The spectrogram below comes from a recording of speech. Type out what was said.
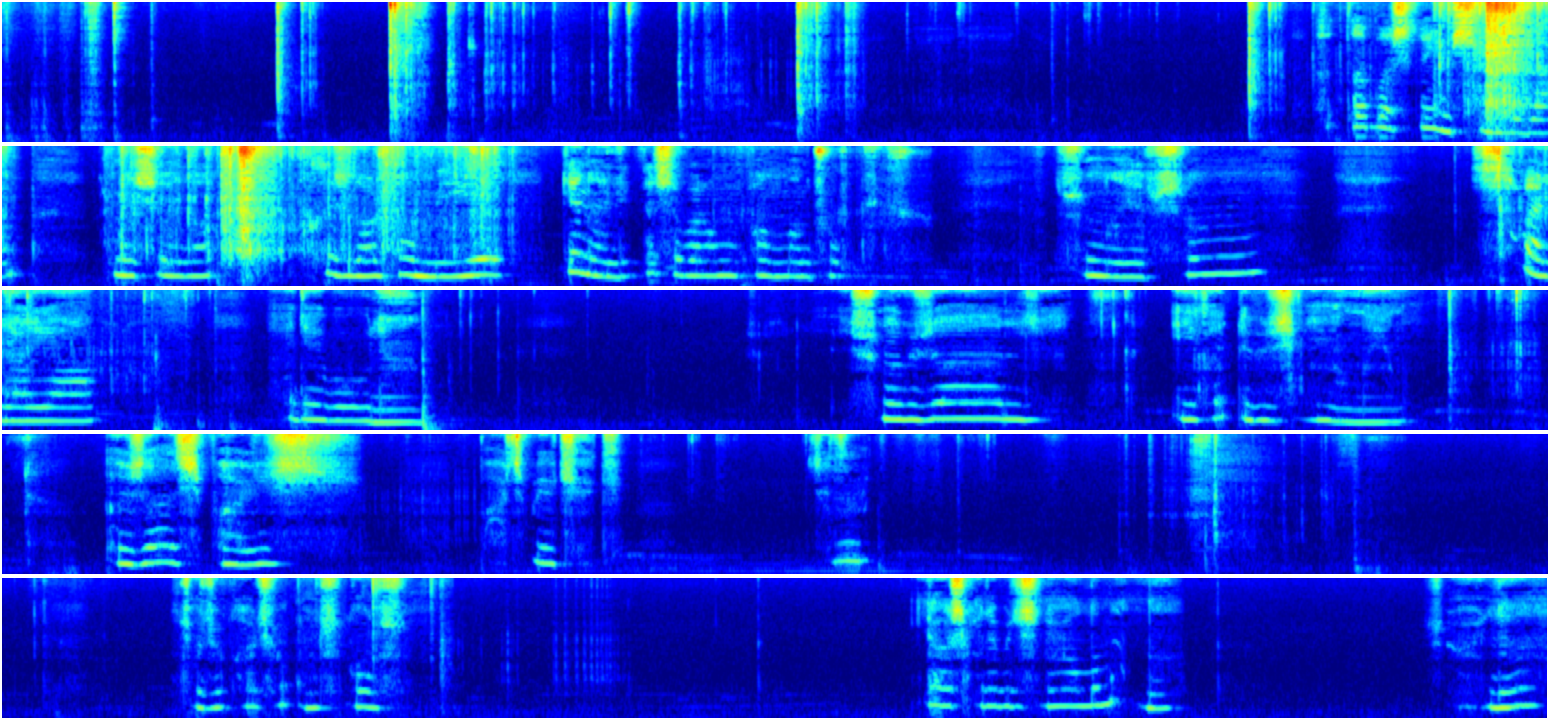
Hatta başlayayım şimdiden. Mesela kızlar pembeyi genellikle sever ama pembem çok küçük. Şunu yapsam severler ya. Hadi buğulem. Şuna güzelce iyi kalpli bir şey yollayalım. Özel sipariş. Part bir çek. Sizin çocuklar çok mutlu olsun. Ya aşkına birisine yollamam mı? Şöyle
